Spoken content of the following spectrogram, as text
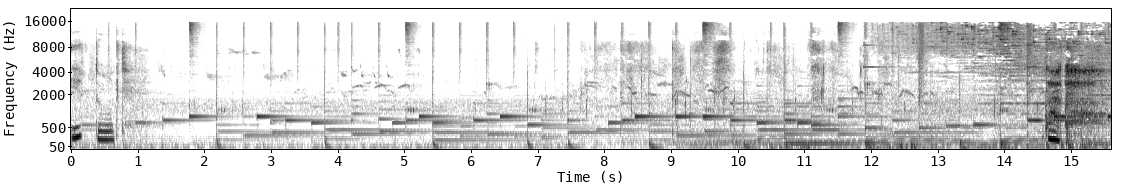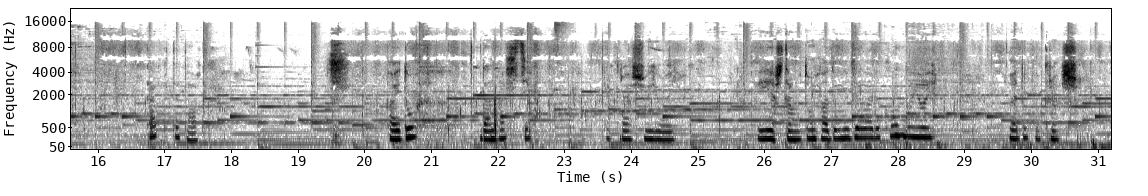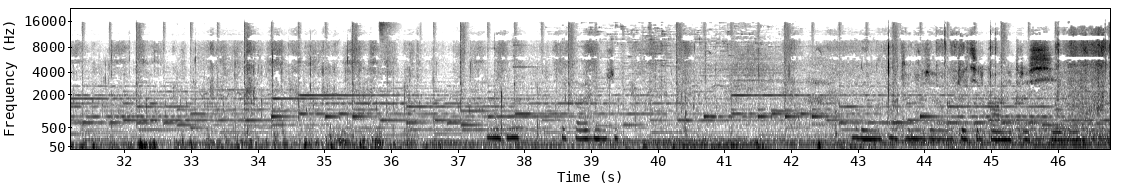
І тут. Так. Как-то так. Пойду до Насти. Покрашу ее. Видишь, там в том году мы делали клумбу ее. Пойду покрашу. Угу. Такая внизу. Блин, вот она взяла. Какие тюльпаны красивые.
